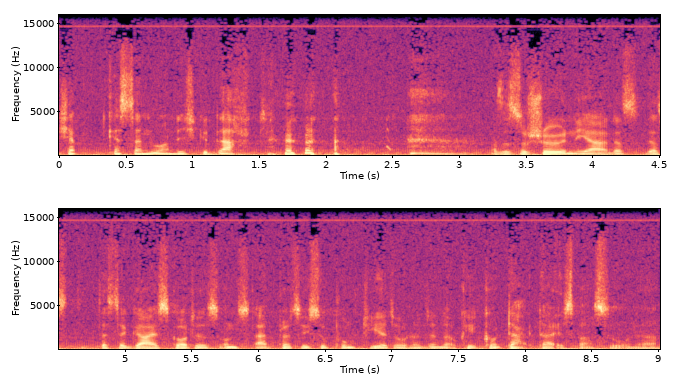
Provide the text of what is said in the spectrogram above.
Ich habe gestern nur an dich gedacht. Das ist so schön, ja, dass, dass, dass der Geist Gottes uns plötzlich so punktiert. So, und dann, okay, komm, da, da ist was so. Ne?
